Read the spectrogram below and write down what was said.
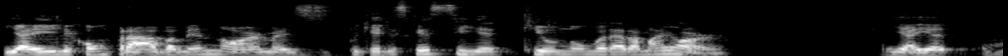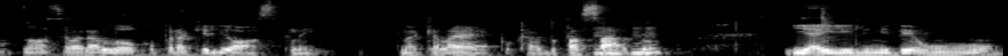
E aí ele comprava menor, mas porque ele esquecia que o número era maior. E aí, nossa, eu era louco por aquele Osklen naquela época do passado. Uhum. E aí ele me deu um,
